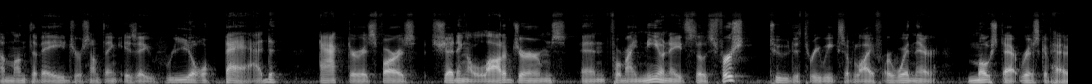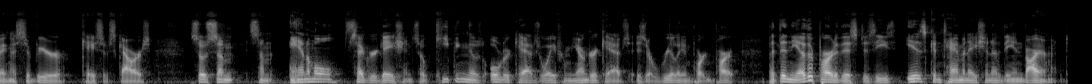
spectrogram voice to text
a month of age or something, is a real bad actor as far as shedding a lot of germs. And for my neonates, those first two to three weeks of life are when they're most at risk of having a severe case of scours. So some some animal segregation, so keeping those older calves away from younger calves is a really important part. But then the other part of this disease is contamination of the environment,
